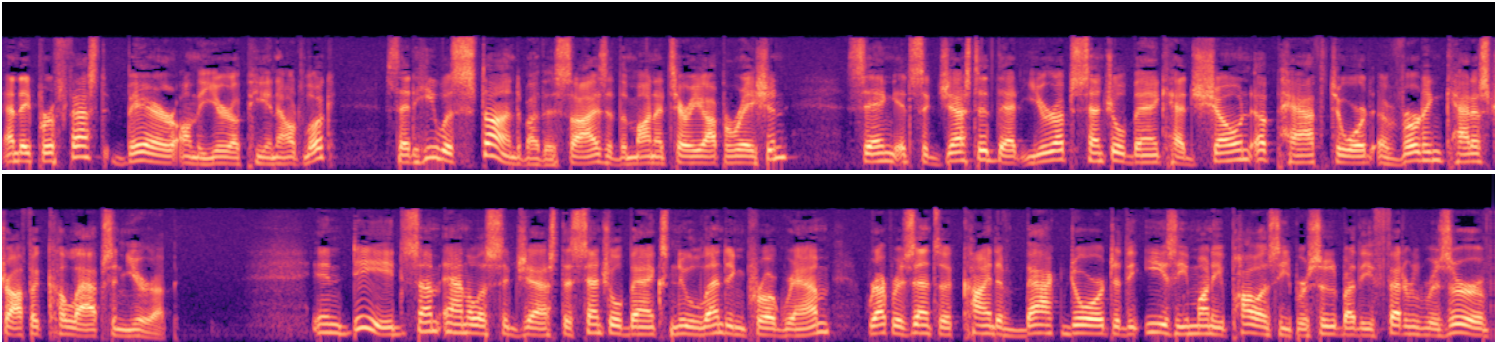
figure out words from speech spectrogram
and a professed bear on the European outlook, said he was stunned by the size of the monetary operation, saying it suggested that Europe's central bank had shown a path toward averting catastrophic collapse in Europe. Indeed, some analysts suggest the central bank's new lending program represents a kind of backdoor to the easy money policy pursued by the Federal Reserve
